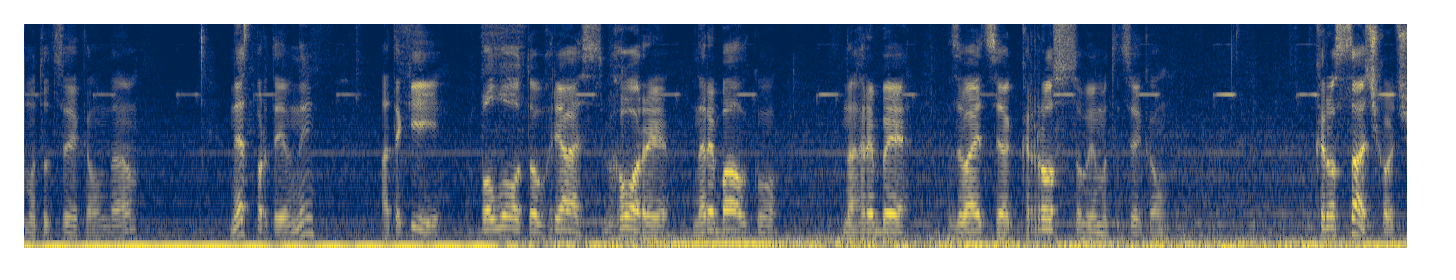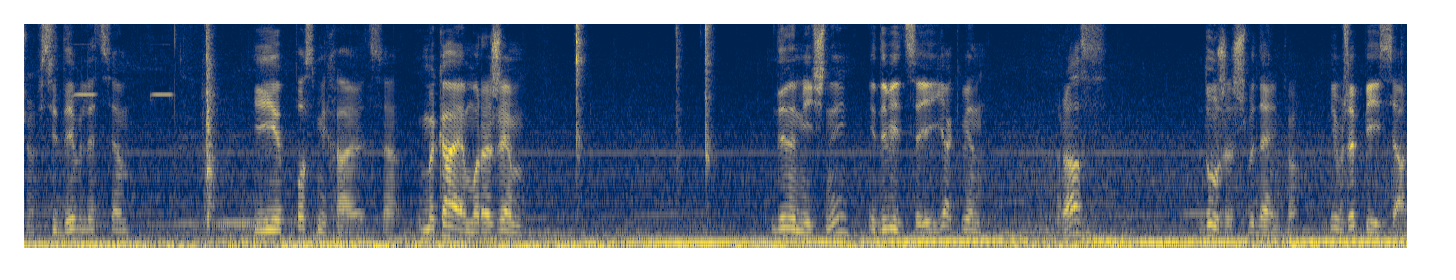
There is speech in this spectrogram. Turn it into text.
мотоцикл, да. Не спортивний, а такий в болото, в грязь, в гори, на рибалку, на гриби. Називається кросовий мотоцикл. Кросач хочу. Всі дивляться і посміхаються. Вмикаємо режим динамічний. І дивіться, як він раз, дуже швиденько. І вже 50.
